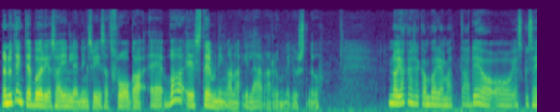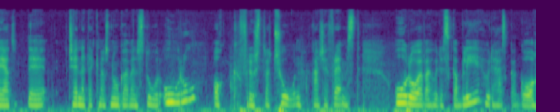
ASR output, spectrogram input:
Nu tänkte jag börja så här inledningsvis att fråga, eh, vad är stämningarna i lärarrummet just nu? No, jag kanske kan börja med att ta det och, och jag skulle säga att det kännetecknas nog av en stor oro och frustration kanske främst. Oro över hur det ska bli, hur det här ska gå,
